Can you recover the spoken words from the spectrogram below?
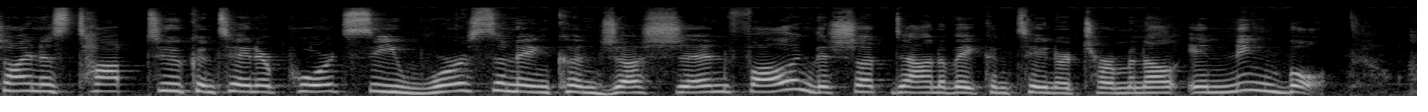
China's top two container ports see worsening congestion following the shutdown of a container terminal in Ningbo.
